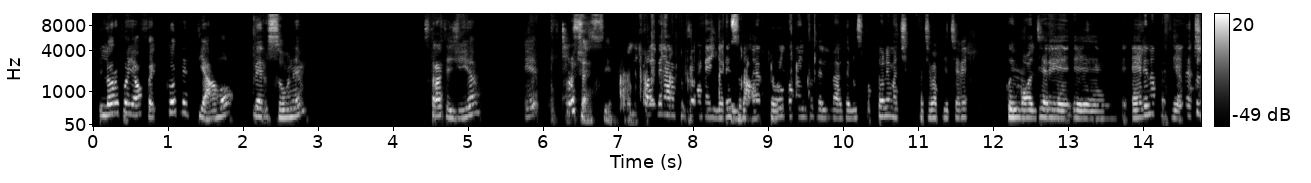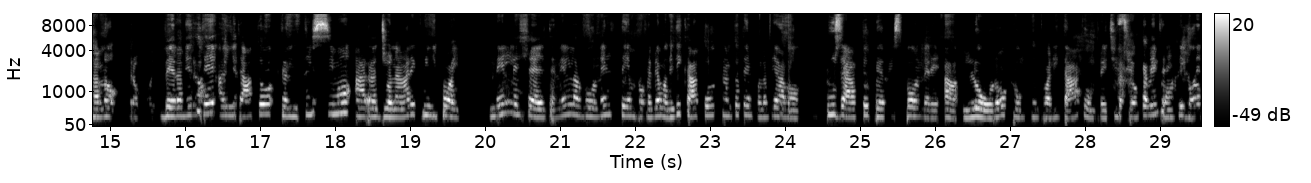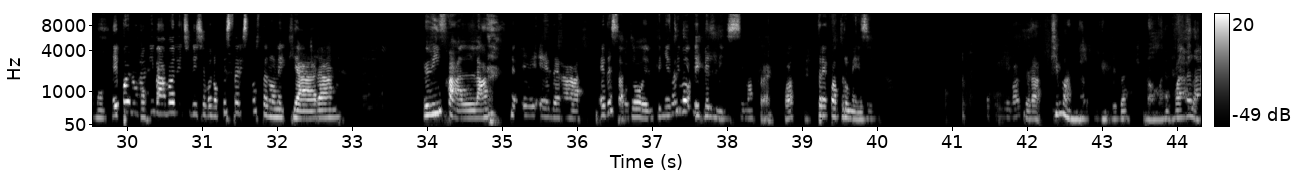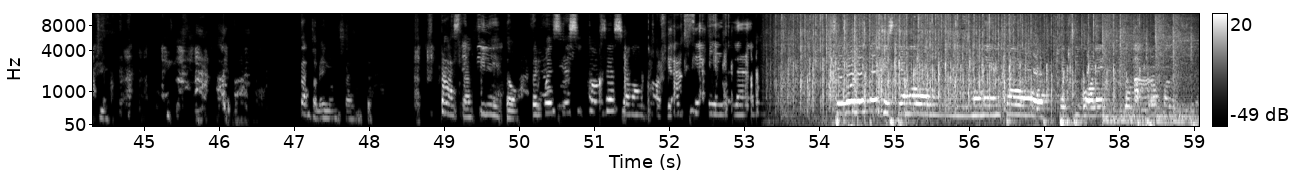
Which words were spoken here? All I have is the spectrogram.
Il loro payoff è connettiamo persone, strategia e processi. Poi ve la raccontiamo meglio, adesso non è Esatto. il momento del- dello spottone, ma ci faceva piacere coinvolgere eh, Elena perché ci hanno veramente aiutato tantissimo a ragionare, quindi poi nelle scelte, nel lavoro, nel tempo che abbiamo dedicato, tanto tempo l'abbiamo usato per rispondere a loro con puntualità, con precisione, rigore, e poi non arrivavano e ci dicevano questa risposta non è chiara, rifalla. Ed, era, ed è stato impegnativo e bellissimo. 3-4 mesi. Era, chi manda? No, ma guarda la Tanto lei non sente. basta finito. Per qualsiasi cosa siamo ancora grazie mille se volete gestiamo un momento per chi vuole domani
